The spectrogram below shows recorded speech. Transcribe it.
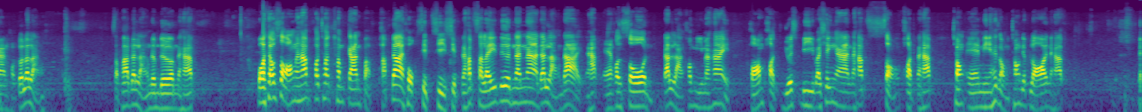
งานของตัวด้านหลัง สภาพด้านหลังเดิมๆนะครับ ปอแถว2นะครับเขาชอบทำการปรับพับได้ 60 40 นะครับ สไลด์เลื่อนด้านหน้าด้านหลังได้นะครับแอร์คอนโซลด้านหลังเขามีมาให้ พร้อมพอร์ต USB ไว้ใช้งานนะครับ2พอร์ตนะครับ ช่องแอร์มีให้ 2 ช่องเรียบร้อยนะครับ ใน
